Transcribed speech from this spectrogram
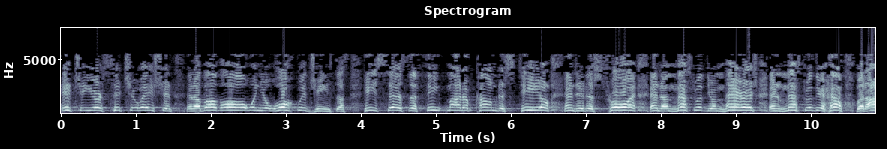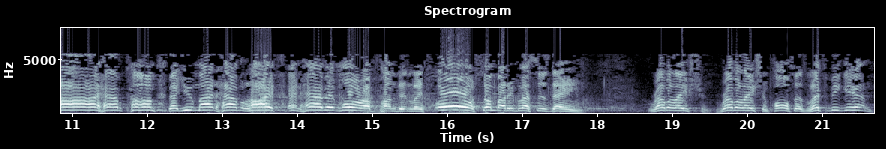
into your situation. And above all, when you walk with Jesus, He says the thief might have come to steal and to destroy and to mess with your marriage and mess with your health. But I have come that you might have life and have it more abundantly. Oh, somebody bless His name. Revelation. Revelation. Paul says, let's begin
